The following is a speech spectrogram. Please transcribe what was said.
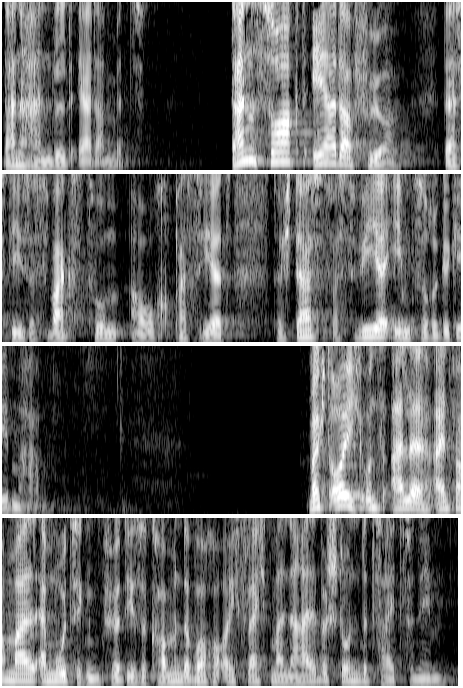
dann handelt er damit. Dann sorgt er dafür, dass dieses Wachstum auch passiert durch das, was wir ihm zurückgegeben haben. Ich möchte euch, uns alle einfach mal ermutigen, für diese kommende Woche euch vielleicht mal eine halbe Stunde Zeit zu nehmen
